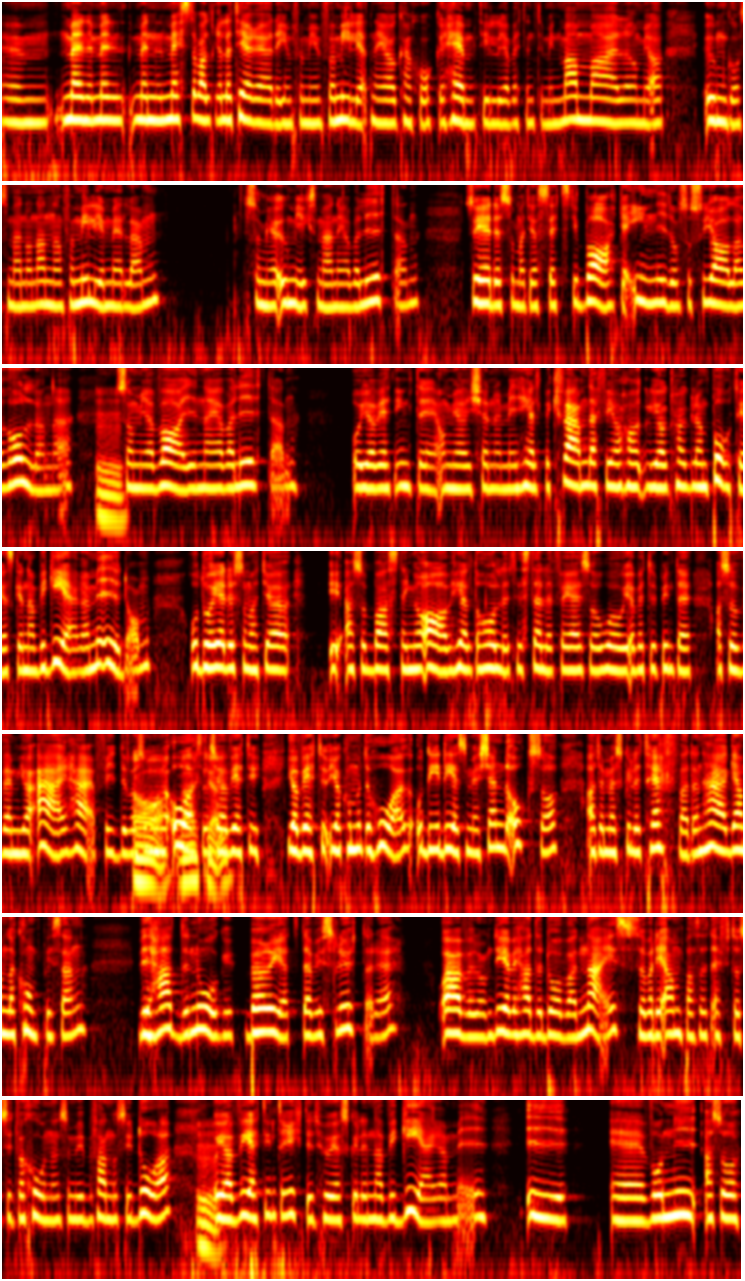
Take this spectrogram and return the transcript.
Ehm, men, men, men mest av allt relaterar jag det inför min familj, att när jag kanske åker hem till, jag vet inte, min mamma eller om jag umgås med någon annan familjemedlem som jag umgicks med när jag var liten, så är det som att jag sätts tillbaka in i de sociala rollerna Mm. som jag var i när jag var liten. Och jag vet inte om jag känner mig helt bekväm där, för jag har, jag har glömt bort hur jag ska navigera mig i dem. Och då är det som att jag alltså bara stänger av helt och hållet istället för jag är så wow, jag vet typ inte alltså vem jag är här. För det var så Ja, många år sedan så verkligen. jag vet, jag vet jag kommer inte ihåg. Och det är det som jag kände också, att om jag skulle träffa den här gamla kompisen, vi hade nog börjat där vi slutade. Och även om det vi hade då var nice, så var det anpassat efter situationen som vi befann oss i då. Mm. Och jag vet inte riktigt hur jag skulle navigera mig i eh, vår, ny, alltså,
